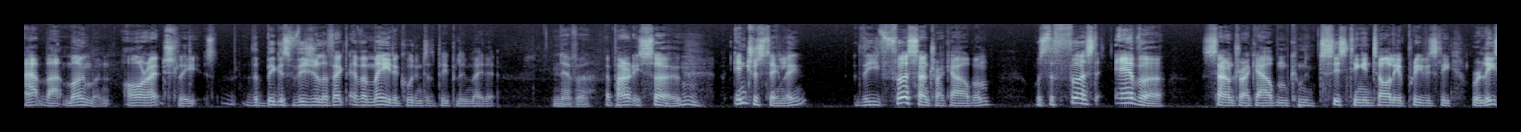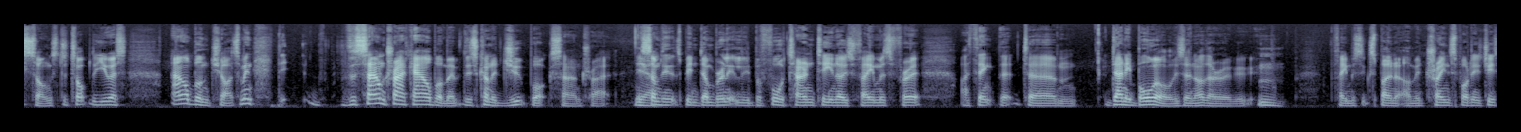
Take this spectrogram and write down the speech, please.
at that moment are actually the biggest visual effect ever made, according to the people who made it. Never. Apparently so. Hmm. Interestingly, the first soundtrack album was the first ever soundtrack album consisting entirely of previously released songs to top the US album charts. I mean, the, the soundtrack album, uh, this kind of jukebox soundtrack, is something that's been done brilliantly before. Tarantino's famous for it. I think that um, Danny Boyle is another Hmm. famous exponent. I mean, Trainspotting is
